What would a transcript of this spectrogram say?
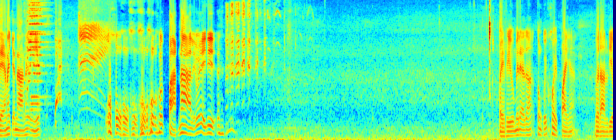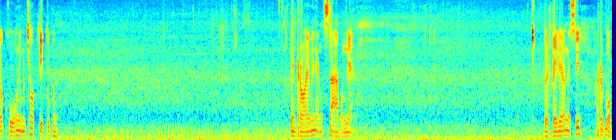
แดงน่าจะนานนะอย่างเงี้ย โอ้โห ปาดหน้าเลยเว้ยไอ้นี่ ไป เร็วไม่ได้แล้วต้องค่อยๆไปฮะเวลาเลี้ยวโค้งเนี่ยมันชอบติดทุกคน เป็นรอยไหมเนี่ยลูกตาผมเนี่ย เปิดไฟเลี้ยวหน่อยสิระบบ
